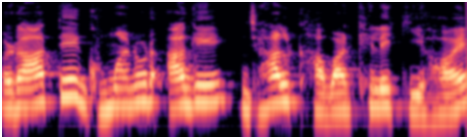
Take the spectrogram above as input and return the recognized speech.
রাতে ঘুমানোর আগে ঝাল খাবার খেলে কি হয়?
